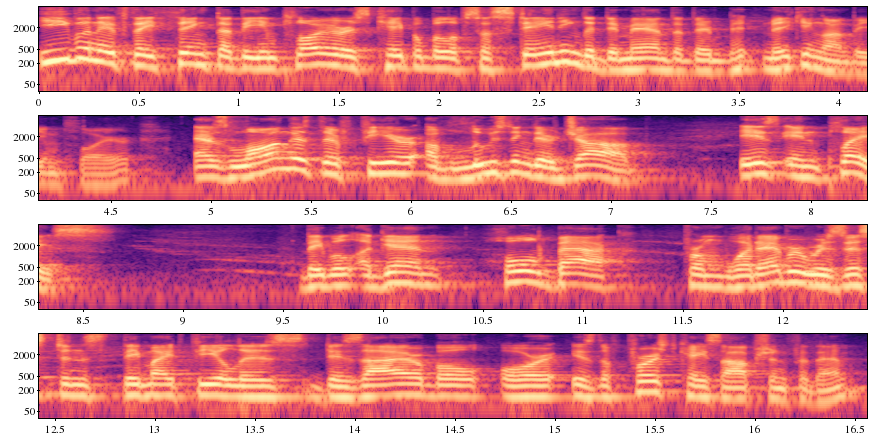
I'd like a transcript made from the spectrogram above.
Even if they think that the employer is capable of sustaining the demand that they're making on the employer, as long as their fear of losing their job is in place, they will again hold back from whatever resistance they might feel is desirable or is the first case option for them.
